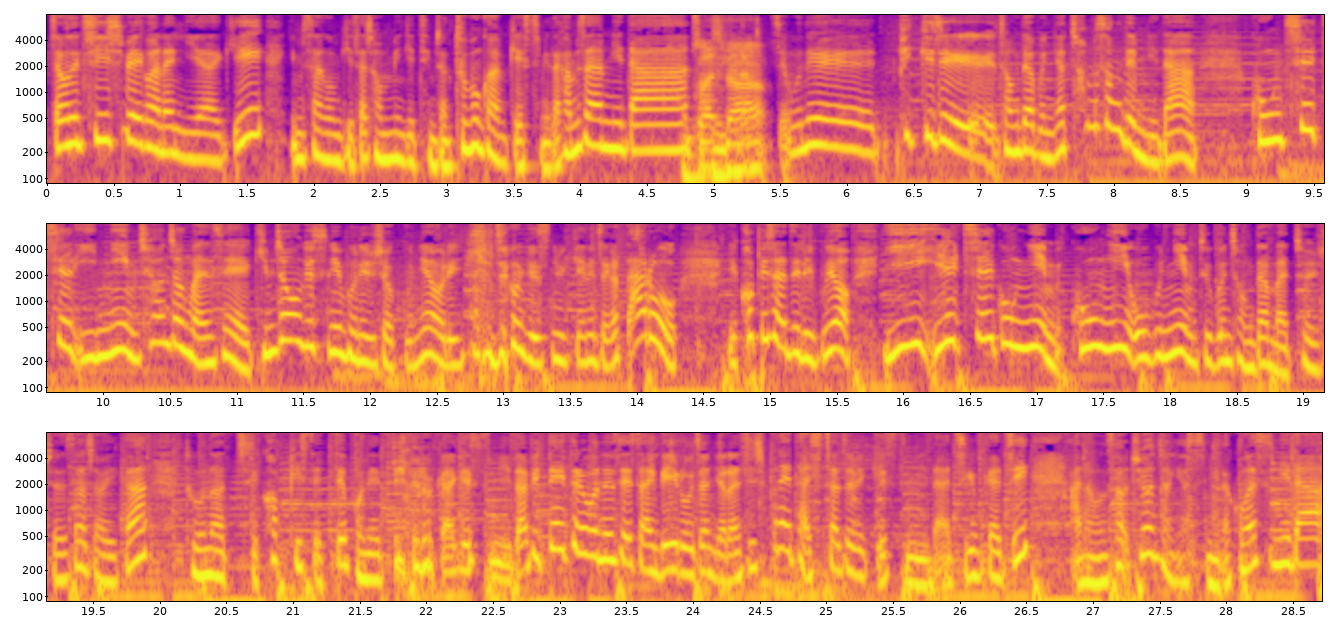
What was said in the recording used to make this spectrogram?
자, 오늘 G20에 관한 이야기 임상훈 기자, 전민기 팀장 두 분과 함께 했습니다. 감사합니다. 감사합니다. 오늘 픽퀴즈 정답은요. 첨성대입니다. 0772님 최원정 만세 김정호 교수님 보내주셨군요. 우리 김정호 교수님께는 제가 따로 이 커피 사드리고요. 2170님 0259님 두 분 정답 맞춰주셔서 저희가 도너츠 커피 세트 보내드 리도록 하겠습니다. 빅데이터로 보는 세상 내일 오전 11시 10분에 다시 찾아뵙겠습니다. 지금까지 아나운서 최원정이었습니다. 고맙습니다.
